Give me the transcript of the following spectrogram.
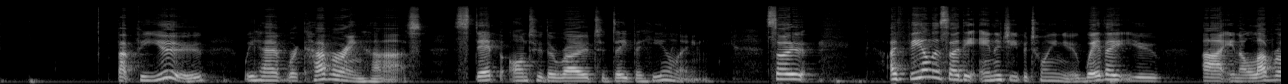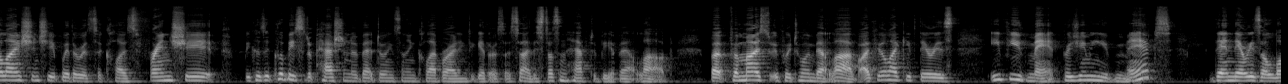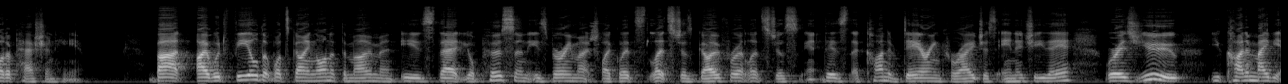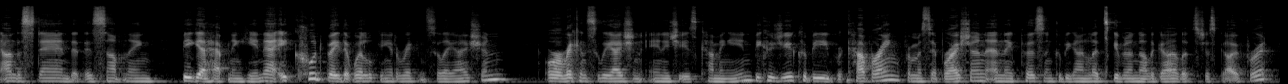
But for you, we have recovering heart. Step onto the road to deeper healing. So I feel as though the energy between you, whether you uh, in a love relationship, whether it's a close friendship, because it could be sort of passionate about doing something, collaborating together, as I say. This doesn't have to be about love. But for most, if we're talking about love, I feel like if there is, if you've met, presuming you've met, then there is a lot of passion here. But I would feel that what's going on at the moment is that your person is very much like let's let's just go for it. Let's just there's a kind of daring, courageous energy there. Whereas you, you kind of maybe understand that there's something bigger happening here. Now, it could be that we're looking at a reconciliation or a reconciliation energy is coming in because you could be recovering from a separation and the person could be going, let's give it another go, let's just go for it.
